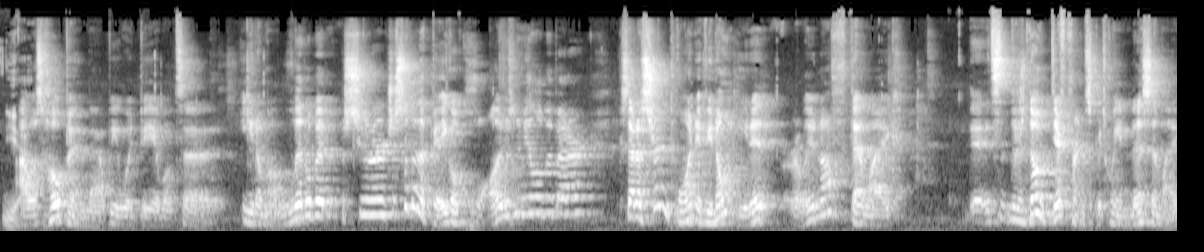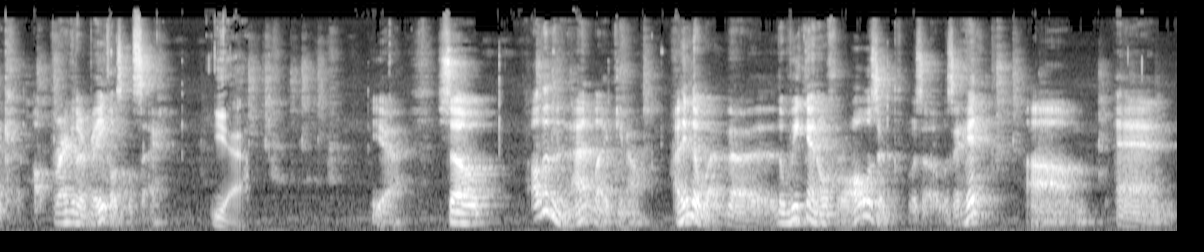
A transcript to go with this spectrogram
Yeah. I was hoping that we would be able to eat them a little bit sooner, just so that the bagel quality was gonna be a little bit better. Because at a certain point, if you don't eat it early enough, then like it's there's no difference between this and like regular bagels. I'll say. Yeah. Yeah. So other than that, like you know, I think the the the weekend overall was a was a was a hit. Um, and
